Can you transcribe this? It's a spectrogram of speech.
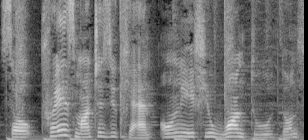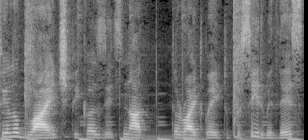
So pray as much as you can, only if you want to. Don't feel obliged because it's not the right way to proceed with this.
